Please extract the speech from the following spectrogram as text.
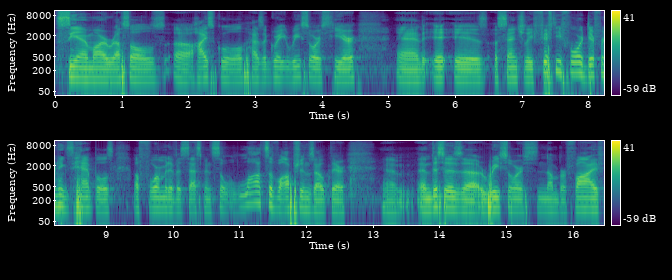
CMR Russell's uh, High School has a great resource here, and it is essentially 54 different examples of formative assessments. So lots of options out there. Um, and this is uh, resource number five.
